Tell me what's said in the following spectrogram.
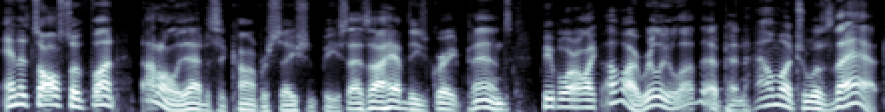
and it's also fun. Not only that, it's a conversation piece. As I have these great pens, people are like, "Oh, I really love that pen. How much was that?"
